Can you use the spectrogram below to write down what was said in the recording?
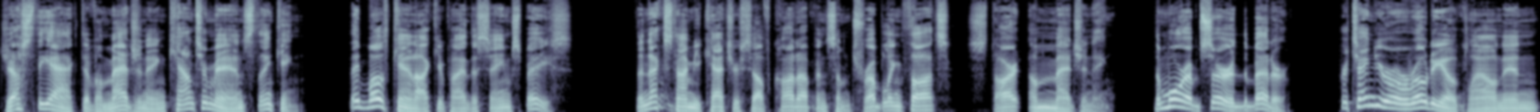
Just the act of imagining countermands thinking. They both can't occupy the same space. The next hmm. time you catch yourself caught up in some troubling thoughts, start imagining. The more absurd, the better. Pretend you're a rodeo clown in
